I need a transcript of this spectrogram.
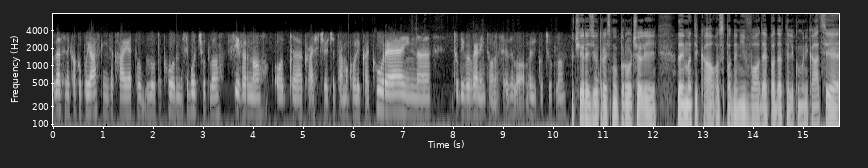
Zdaj se nekako pojasnim, zakaj je to bilo tako, da se bolj čutilo severno od uh, Christchurcha, tam okoli Kajkure in uh, tudi v Wellingtonu se je zelo veliko čutilo. Včeraj zjutraj smo poročali, da imate kaos, pa da ni vode, pa da telekomunikacije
